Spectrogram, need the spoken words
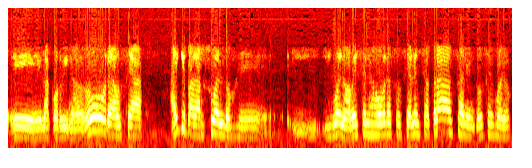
eh, la coordinadora, o sea, hay que pagar sueldos eh, y, y, bueno, a veces las obras sociales se atrasan, entonces, bueno,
